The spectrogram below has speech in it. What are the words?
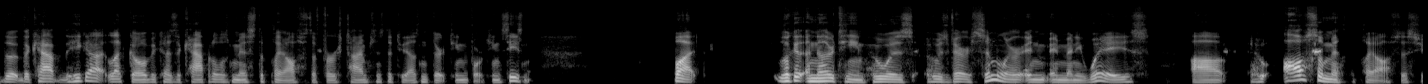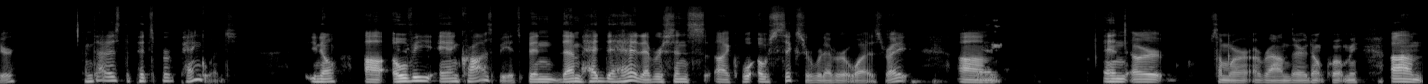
the the cap he got let go because the Capitals missed the playoffs for the first time since the 2013-14 season. But look at another team who was who was very similar in in many ways, uh, who also missed the playoffs this year, and that is the Pittsburgh Penguins. You know, uh, Ovi and Crosby. It's been them head to head ever since like 06 or whatever it was, right? Um, and or somewhere around there. Don't quote me. Um,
